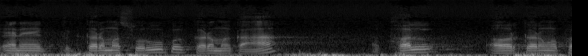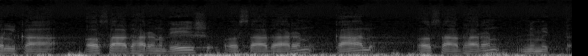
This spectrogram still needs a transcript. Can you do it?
यानी कर्म स्वरूप, कर्म का फल और कर्म फल का असाधारण देश, असाधारण काल, असाधारण निमित्त।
